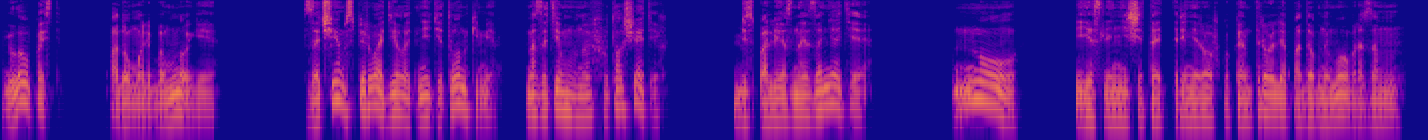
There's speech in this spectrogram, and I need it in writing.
Глупость, подумали бы многие. Зачем сперва делать нити тонкими, а затем вновь утолщать их? Бесполезное занятие. Ну, если не считать тренировку контроля подобным образом,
